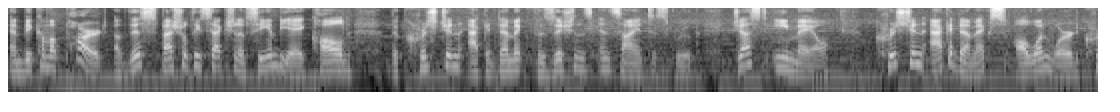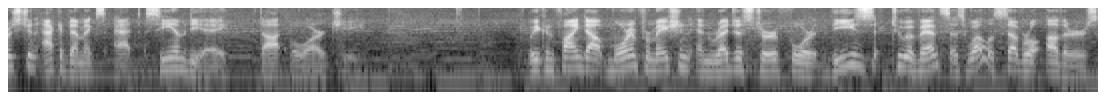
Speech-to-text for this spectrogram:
and become a part of this specialty section of CMDA called the Christian Academic Physicians and Scientists Group, just email Christian Academics, all one word, Christian Academics at cmda.org. You can find out more information and register for these two events as well as several others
